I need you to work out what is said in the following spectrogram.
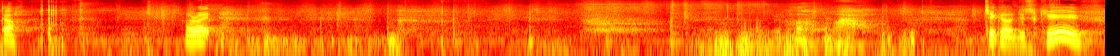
Come. All right. Oh wow. Check out this cave.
